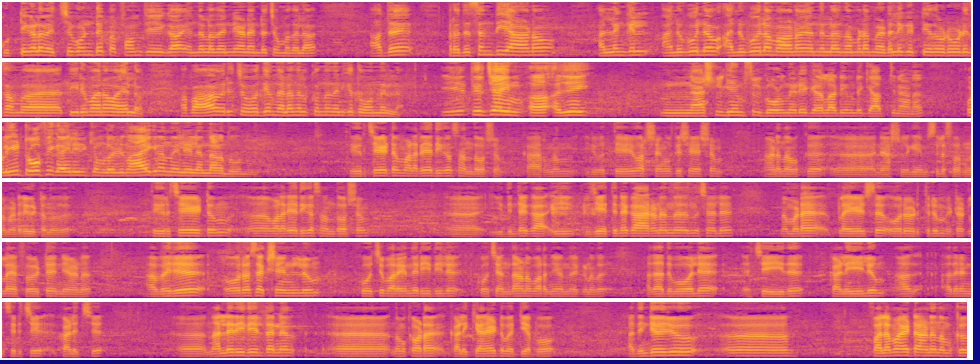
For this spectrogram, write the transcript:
കുട്ടികളെ വെച്ചുകൊണ്ട് പെർഫോം ചെയ്യുക എന്നുള്ളത് തന്നെയാണ് എന്റെ ചുമതല. അത് പ്രതിസന്ധിയാണോ അല്ലെങ്കിൽ അനുകൂല അനുകൂലമാണോ എന്നുള്ളത് നമ്മുടെ മെഡൽ കിട്ടിയതോടുകൂടി തീരുമാനമായല്ലോ. അപ്പൊ ആ ഒരു ചോദ്യം നിലനിൽക്കുന്നെന്ന് എനിക്ക് തോന്നുന്നില്ല. ഈ തീർച്ചയായും അജയ് നാഷണൽ ഗെയിംസിൽ ഗോൾ നേടിയ കേരള ടീമിന്റെ ക്യാപ്റ്റനാണ്. അപ്പോൾ ഈ ട്രോഫി കയ്യിലിരിക്കുമ്പോൾ ഒരു നായകൻ എന്ന നിലയിൽ എന്താണ് തോന്നുന്നത്? തീർച്ചയായിട്ടും വളരെയധികം സന്തോഷം. കാരണം ഇരുപത്തിയേഴ് വർഷങ്ങൾക്ക് ശേഷം ആണ് നമുക്ക് നാഷണൽ ഗെയിംസിൽ സ്വർണ മെഡൽ കിട്ടുന്നത്. തീർച്ചയായിട്ടും വളരെയധികം സന്തോഷം. ഇതിന്റെ ഈ വിജയത്തിന്റെ കാരണം എന്താണെന്ന് വെച്ചാൽ നമ്മുടെ പ്ലേയേഴ്സ് ഓരോരുത്തരും ഇട്ടിട്ടുള്ള എഫേർട്ട് തന്നെയാണ്. അവർ ഓരോ സെക്ഷനിലും കോച്ച് പറയുന്ന രീതിയിൽ കോച്ച് എന്താണ് പറഞ്ഞു തന്നിരിക്കുന്നത് അത് അതുപോലെ ചെയ്ത് കളിയിലും അതിനനുസരിച്ച് കളിച്ച് നല്ല രീതിയിൽ തന്നെ നമുക്കവിടെ കളിക്കാനായിട്ട് പറ്റി. അപ്പോൾ അതിന്റെ ഒരു ഫലമായിട്ടാണ് നമുക്ക്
